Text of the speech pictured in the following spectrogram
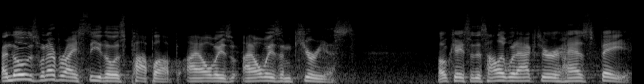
And those, whenever I see those pop up, I always, I always am curious. Okay, so this Hollywood actor has faith.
